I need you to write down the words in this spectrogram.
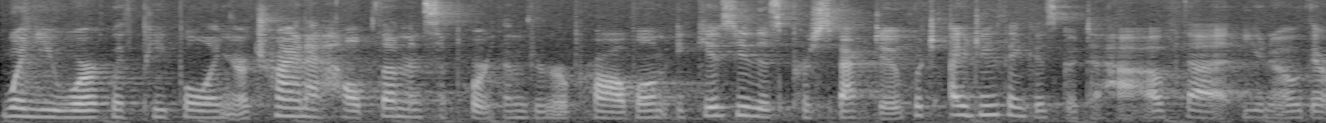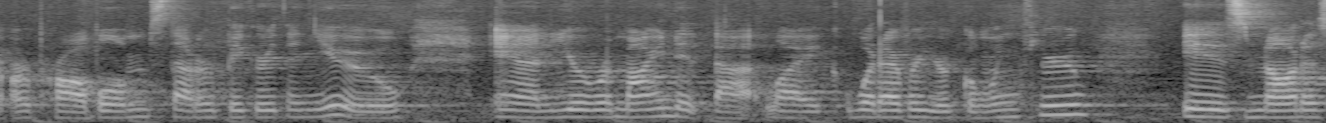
when you work with people and you're trying to help them and support them through a problem, it gives you this perspective, which I do think is good to have. That you know there are problems that are bigger than you, and you're reminded that like whatever you're going through is not as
